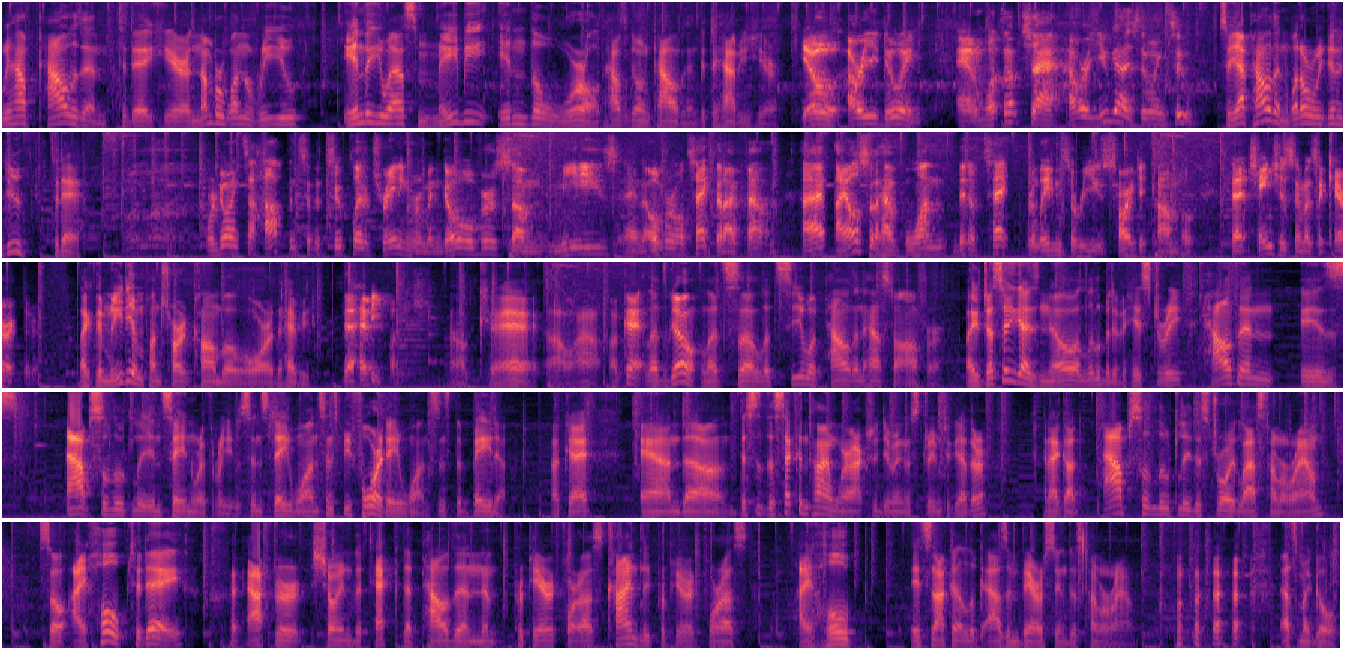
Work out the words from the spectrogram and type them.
We have Paladin today here, number one Ryu in the US, maybe in the world. How's it going, Paladin? Good to have you here. Yo, how are you doing? And what's up, chat? How are you guys doing too? So yeah, Paladin, what are we gonna do today? We're going to hop into the two-player training room and go over some meaties and overall tech that I've found. I, I also have one bit of tech relating to Ryu's target combo that changes him as a character. Like the medium punch hard combo or the heavy? The heavy punch. Okay. Oh wow. Okay, let's go. Let's uh, let's see what Paladin has to offer. Like just so you guys know a little bit of history, Paladin is absolutely insane with Ryu since day one, since before day one, since the beta. Okay, and uh, this is the second time we're actually doing a stream together, and I got absolutely destroyed last time around. So I hope today, after showing the tech that Paladin prepared for us, kindly prepared for us, I hope it's not going to look as embarrassing this time around. That's my goal.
